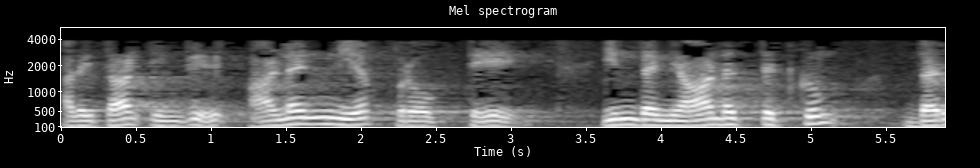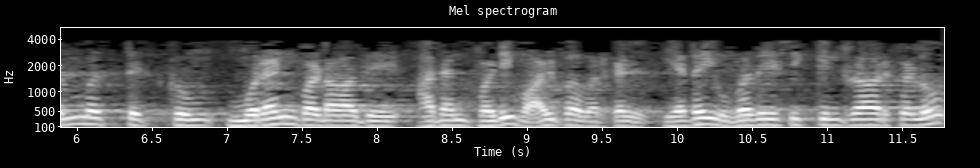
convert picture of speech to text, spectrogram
அதைத்தான் இங்கு அனன்ய புரோக்தே இந்த ஞானத்திற்கும் தர்மத்திற்கும் முரண்படாது. அதன்படி வாழ்பவர்கள் எதை உபதேசிக்கின்றார்களோ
